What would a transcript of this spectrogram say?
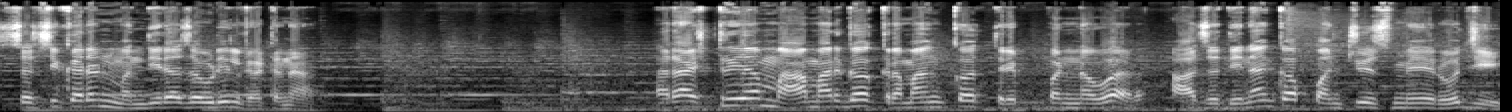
ससीकरण मंदिराजवळील घटना. राष्ट्रीय महामार्ग क्रमांक त्रेपन्नवर आज दिनांक पंचवीस मे रोजी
